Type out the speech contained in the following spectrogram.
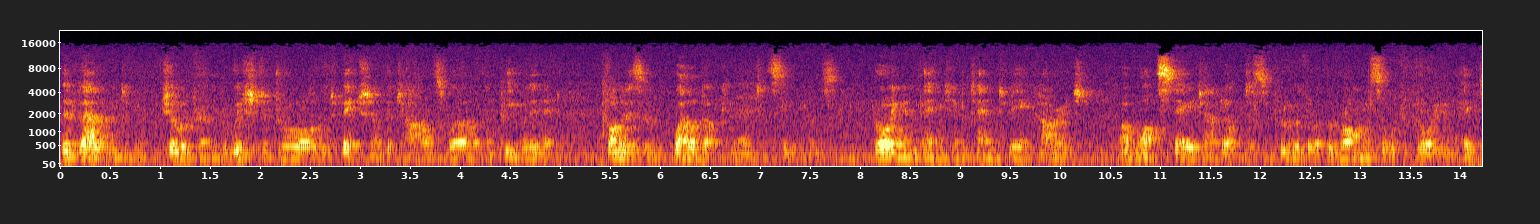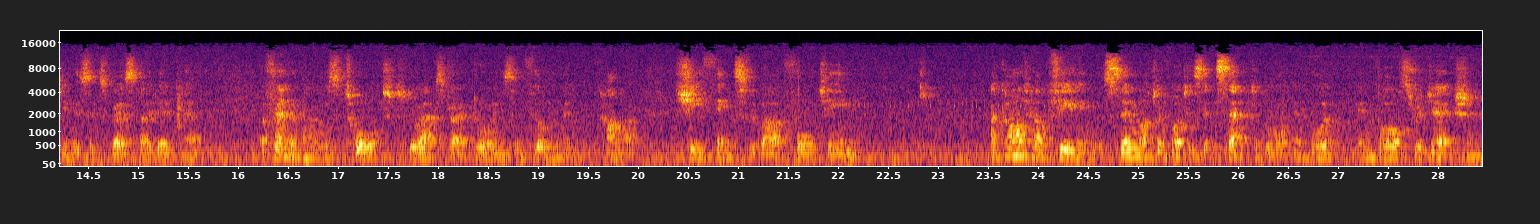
The development of children, the wish to draw, the depiction of the child's world and people in it follows a well-documented sequence. Drawing and painting tend to be encouraged. On what stage adult disapproval of the wrong sort of drawing and painting is expressed, I don't know. A friend of mine was taught to do abstract drawings and fill them in colour. She thinks at about 14. I can't help feeling that so much of what is acceptable invo involves rejection.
